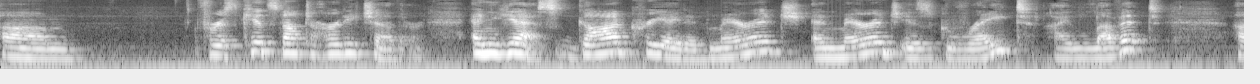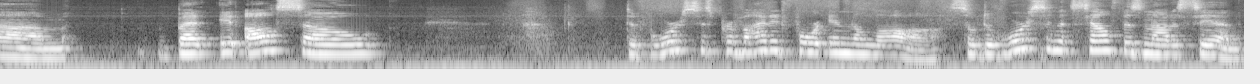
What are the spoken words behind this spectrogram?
um, for his kids not to hurt each other. And yes, God created marriage, and marriage is great. I love it. Um, but it also, divorce is provided for in the law. So divorce in itself is not a sin.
